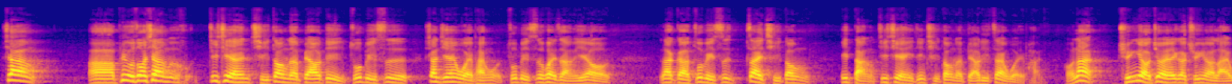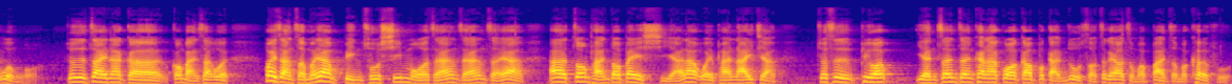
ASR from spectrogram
像呃，譬如说像机器人启动的标的，主笔是像今天尾盘，主笔是会长也有那个主笔是再启动一档机器人已经启动的标的在尾盘。哦，那群友就有一个群友来问我，就是在那个公板上问会长怎么样摒除心魔，怎样怎样怎样啊？中盘都被洗啊，那尾盘来讲，就是譬如眼睁睁看它过高不敢入手，这个要怎么办？怎么克服？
